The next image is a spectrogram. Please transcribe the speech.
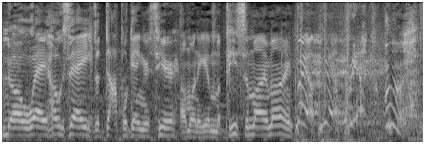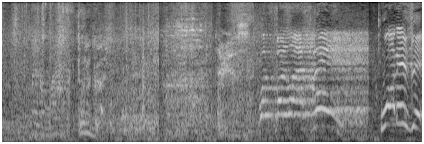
No way, Jose. The doppelganger's here. I'm gonna give him a piece of my mind. Bam, bam, bam. There he is. What's my last name? What is it?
